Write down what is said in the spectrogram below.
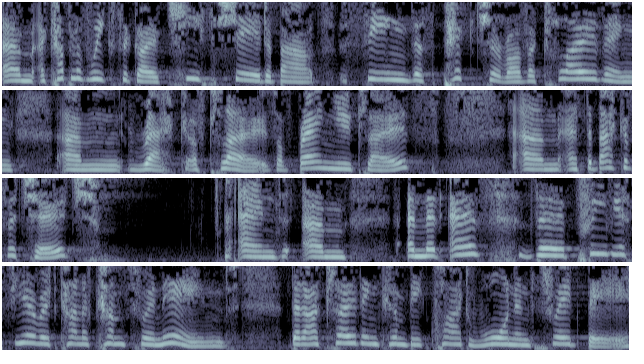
um, a couple of weeks ago, Keith shared about seeing this picture of a clothing um, rack of clothes, of brand new clothes, um, at the back of the church and um, and that as the previous year had kind of come to an end, that our clothing can be quite worn and threadbare.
